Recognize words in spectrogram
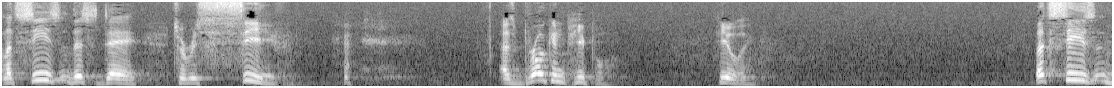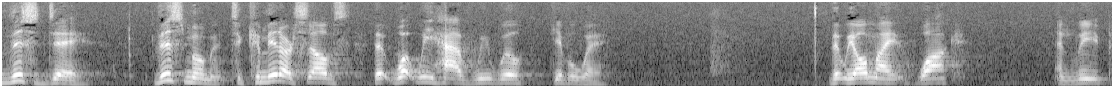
Let's seize this day to receive, as broken people, healing. Let's seize this day, this moment, to commit ourselves that what we have we will give away. That we all might walk and leap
